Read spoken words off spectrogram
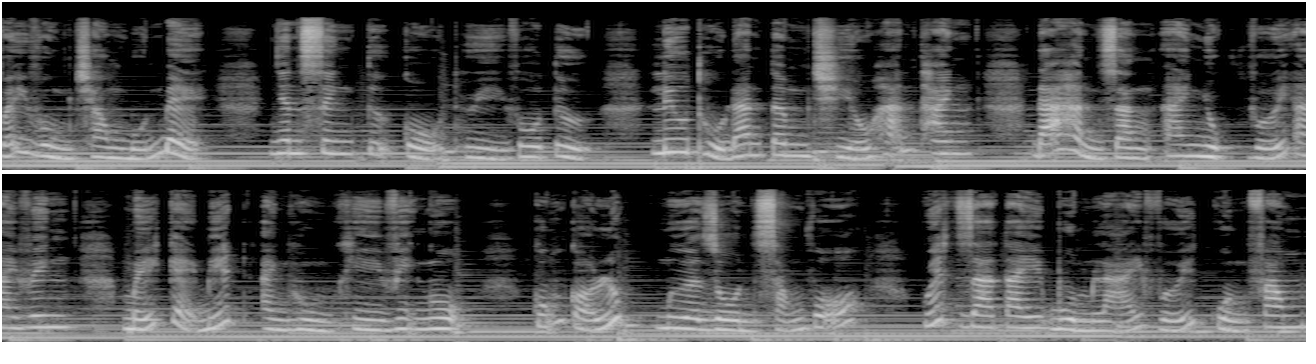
vẫy vùng trong bốn bể, nhân sinh tự cổ thủy vô tử, lưu thủ đan tâm chiếu hãn thanh, đã hẳn rằng ai nhục với ai vinh, mấy kẻ biết anh hùng khi vị ngộ. Cũng có lúc mưa dồn sóng vỗ, quyết ra tay buồm lái với cuồng phong.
